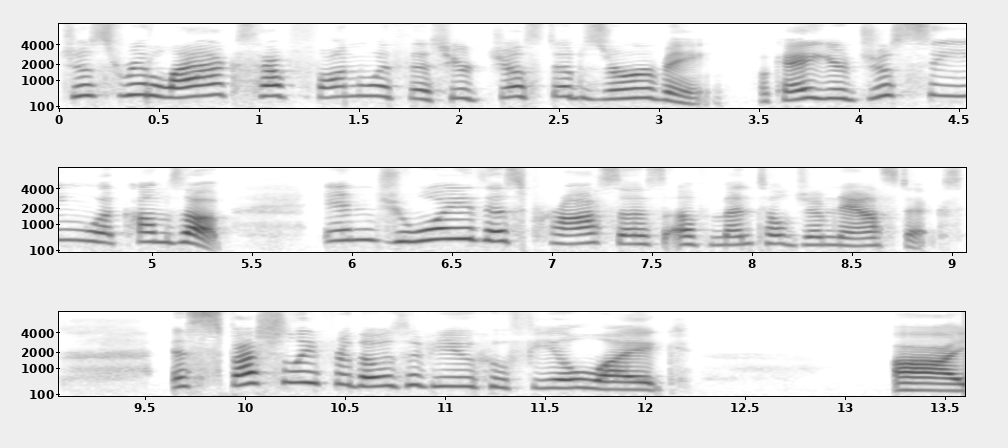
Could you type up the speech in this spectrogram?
just relax, have fun with this. You're just observing, okay? You're just seeing what comes up. Enjoy this process of mental gymnastics, especially for those of you who feel like uh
